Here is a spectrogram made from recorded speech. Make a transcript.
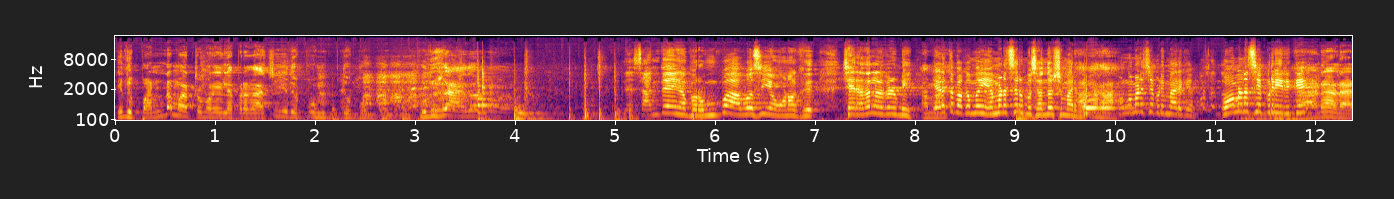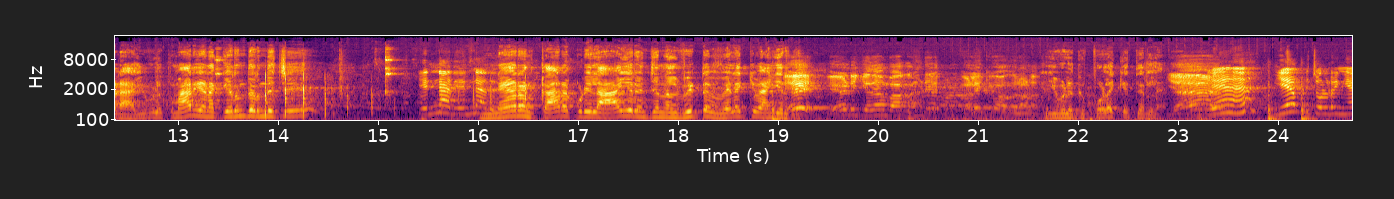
இது பண்ட மாற்று முறையில் பிரகாஷ் இது பு- இது பு- பு- பு- புதுசா ஏதோ சந்தேகம் இப்ப ரொம்ப அவசியம் உனக்கு. சரி அதெல்லாம் ஆமா. இடத்த பார்க்கும்போது என் மனசு ரொம்ப சந்தோஷமா இருக்கு. உங்க மனசு எப்படிமா இருக்கு? உன் மனசு எப்படி இருக்கு? அடாடாடா இவளுக்கு மாதிரி எனக்கு இருந்திருந்துச்சு. நேரம் காரைக்குடியில் ஆயிரம் ஜன்னல் வீட்டை விலைக்கு வாங்கியிருக்கு. ஏய் வேடிக்கை தான் பார்க்க முடியும். விலைக்கு வாங்குறானா இவளுக்கு பொழைக்க தெரியல. ஏன்? இப்படி சொல்றீங்க?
